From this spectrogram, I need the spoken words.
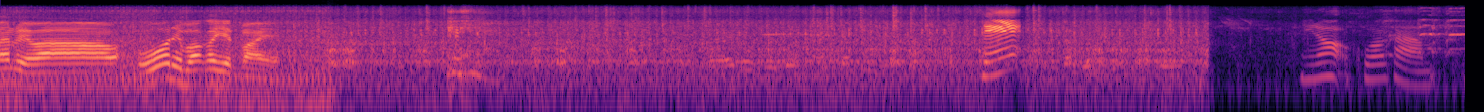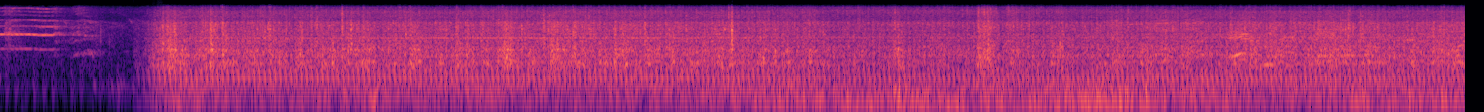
มันแบบว่า โอ้นี่บอก็เห็ดใหม่เจ๊นี่เนาะครัวขาม มั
